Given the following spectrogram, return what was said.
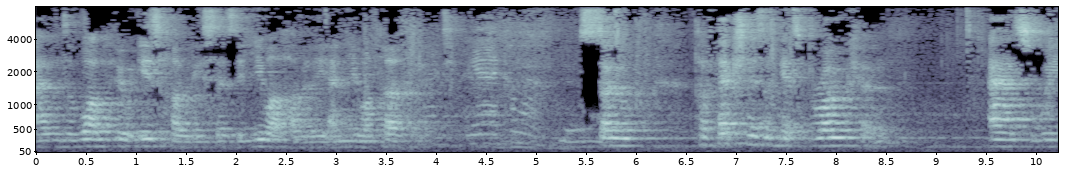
And the one who is holy says that you are holy and you are perfect. Yeah, come on. So perfectionism gets broken as we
